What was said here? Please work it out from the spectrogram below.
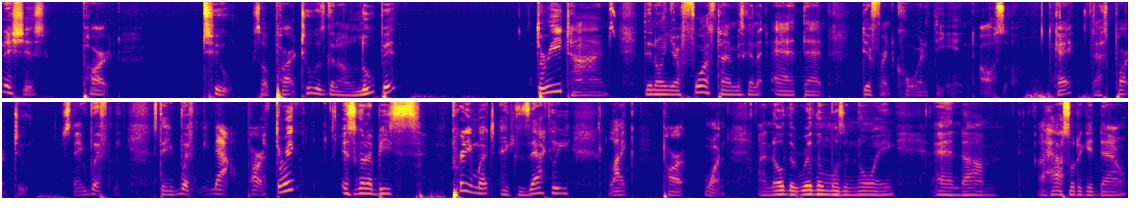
Finishes part two. So part two is gonna loop it three times. Then on your fourth time, it's gonna add that different chord at the end also. Okay, that's part two. Stay with me. Stay with me. Now, part three is gonna be pretty much exactly like part one. I know the rhythm was annoying and um, a hassle to get down,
